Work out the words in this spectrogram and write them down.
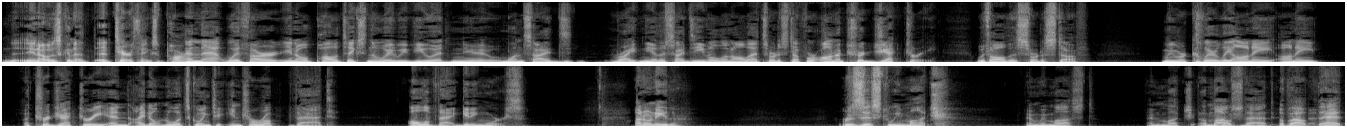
you know is going to uh, tear things apart. And that with our, you know, politics and the way we view it, and you know, one side's right and the other side's evil, and all that sort of stuff. We're on a trajectory with all this sort of stuff. We were clearly on a on a a trajectory, and I don't know what's going to interrupt that. All of that getting worse. I don't either. Resist we much, and we must, and much about Much that. about that.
